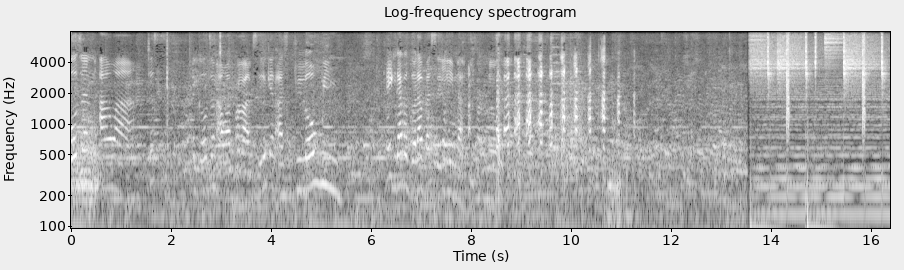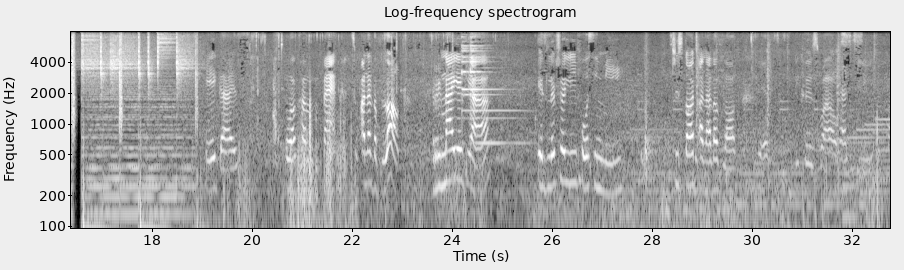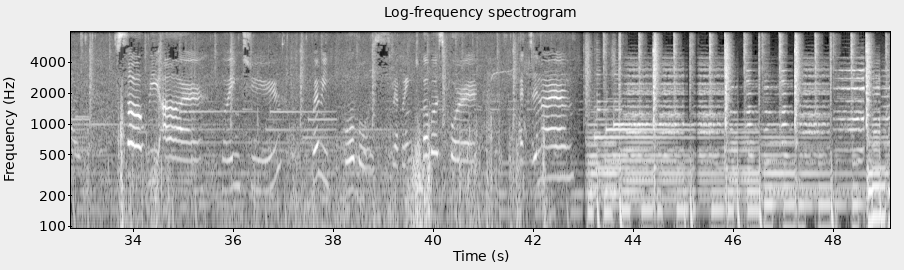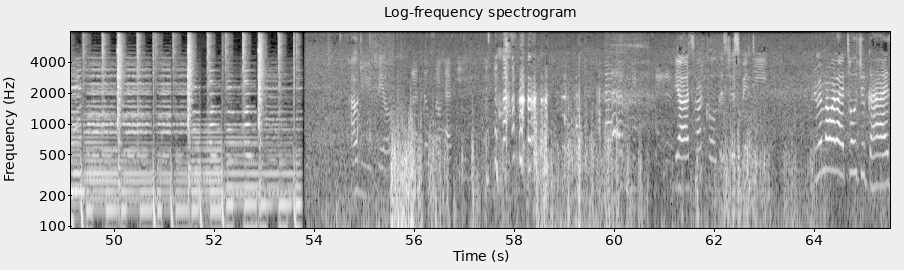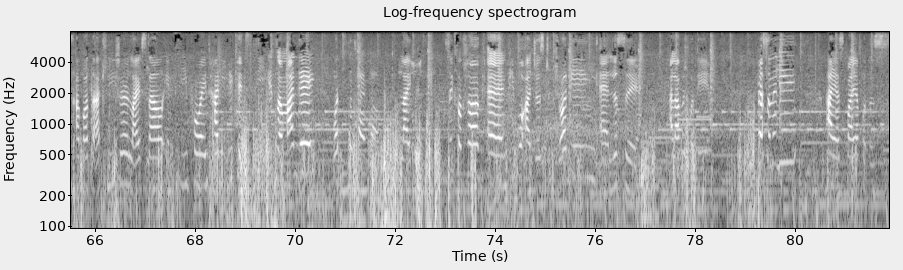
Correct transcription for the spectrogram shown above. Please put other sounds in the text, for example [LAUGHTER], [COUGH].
golden hour. Just the golden hour vibes. Look at us glowing. Hey, Ngarodola Vaselina. [LAUGHS] No. hey guys, welcome back to another vlog. Rinae here is literally forcing me to start another vlog. Yes. Because wow. So we are going to where we Bobo's. We are going to Bobo's for a dinner. Yeah, it's not cold, it's just windy. Remember what I told you guys about the athleisure lifestyle in Sea Point? Honey, you can see it's a Monday. What's the time now? Like 6 o'clock, and people are just jogging. And listen, I love it for them. Personally, I aspire for this.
